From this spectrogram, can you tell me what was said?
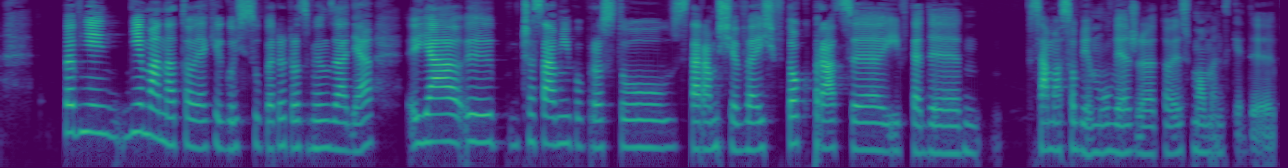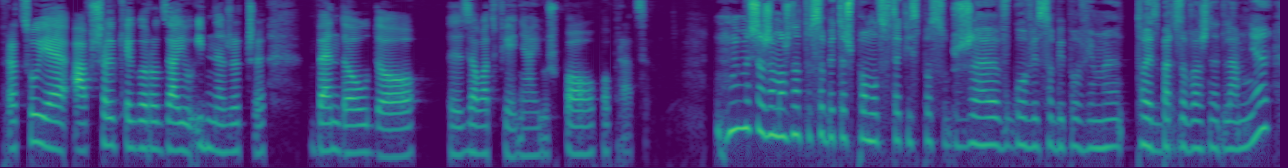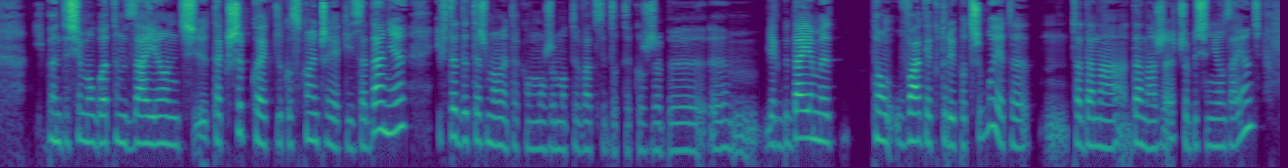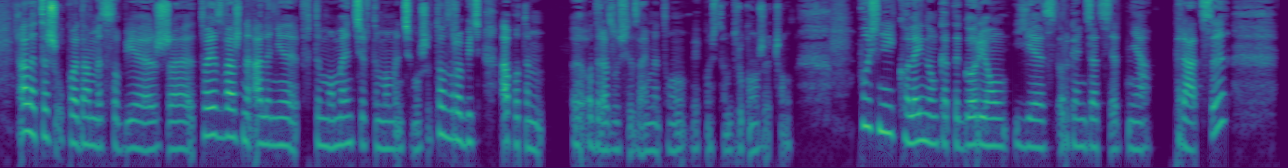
Pewnie nie ma na to jakiegoś super rozwiązania. Ja y, czasami po prostu staram się wejść w tok pracy i wtedy sama sobie mówię, że to jest moment, kiedy pracuję, a wszelkiego rodzaju inne rzeczy będą do y, załatwienia już po, po pracy. Mhm, myślę, że można tu sobie też pomóc w taki sposób, że w głowie sobie powiemy, to jest bardzo ważne dla mnie i będę się mogła tym zająć tak szybko, jak tylko skończę jakieś zadanie i wtedy też mamy taką może motywację do tego, żeby jakby dajemy tą uwagę, której potrzebuje te, ta dana, dana rzecz, żeby się nią zająć, ale też układamy sobie, że to jest ważne, ale nie w tym momencie, w tym momencie muszę to zrobić, a potem od razu się zajmę tą jakąś tam drugą rzeczą. Później kolejną kategorią jest organizacja dnia pracy,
